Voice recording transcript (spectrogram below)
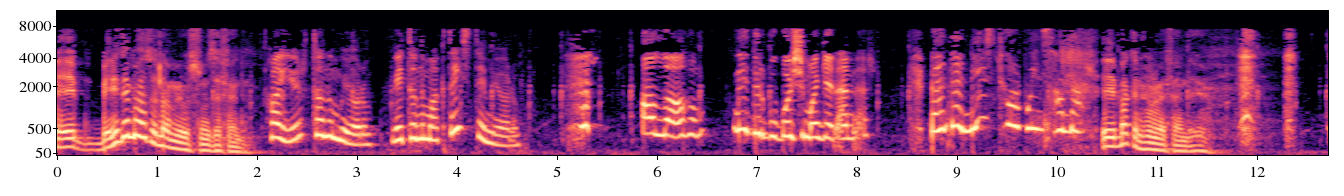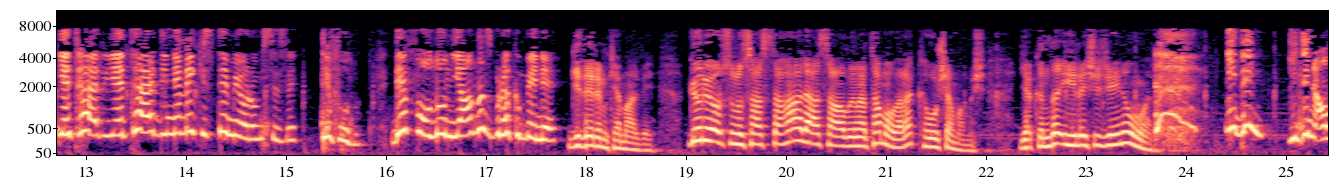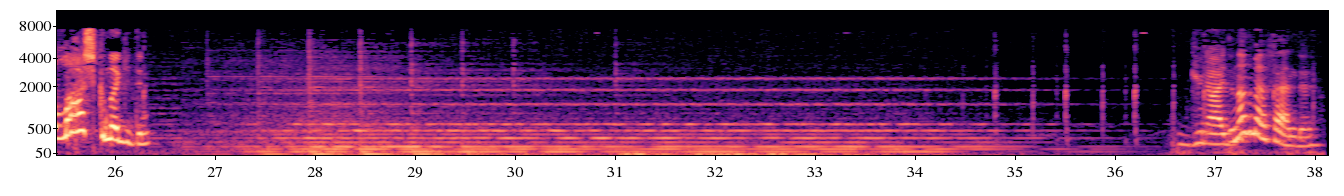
Ee, beni de mi hatırlamıyorsunuz efendim? Hayır tanımıyorum ve tanımak da istemiyorum. Allah'ım nedir bu başıma gelenler? Benden ne istiyor bu insanlar? Ee, bakın hanımefendi. Yeter yeter dinlemek istemiyorum sizi. Defolun defolun yalnız bırakın beni. Giderim Kemal Bey. Görüyorsunuz hasta hala sağlığına tam olarak kavuşamamış. Yakında iyileşeceğini umarım. Gidin gidin Allah aşkına gidin. Günaydın hanımefendi.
